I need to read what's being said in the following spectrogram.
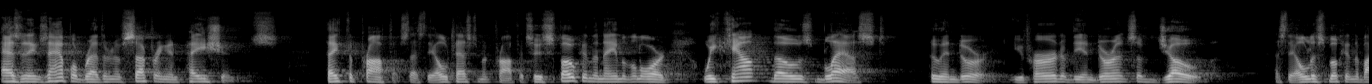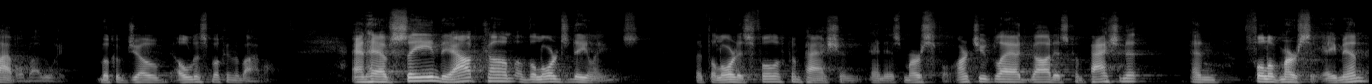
As an example, brethren, of suffering and patience, take the prophets, that's the Old Testament prophets, who spoke in the name of the Lord. We count those blessed who endured. You've heard of the endurance of Job. That's the oldest book in the Bible, by the way. Book of Job, oldest book in the Bible. And have seen the outcome of the Lord's dealings, that the Lord is full of compassion and is merciful. Aren't you glad God is compassionate and full of mercy? Amen?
